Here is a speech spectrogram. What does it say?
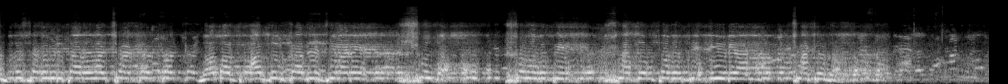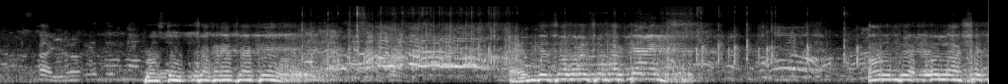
উপদেষ্টা কমিটিতে আরও রয়েছেন মোহাম্মদ আব্দুল কাদের জিলানি শুভ সভাপতি সাতম তমর্দি ইউনিয়ন ছাত্রদল। প্রস্তুত জাকারিয়া জাকে এদিকে সুপার কিংস। আনন্দে উল্লাসিত।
